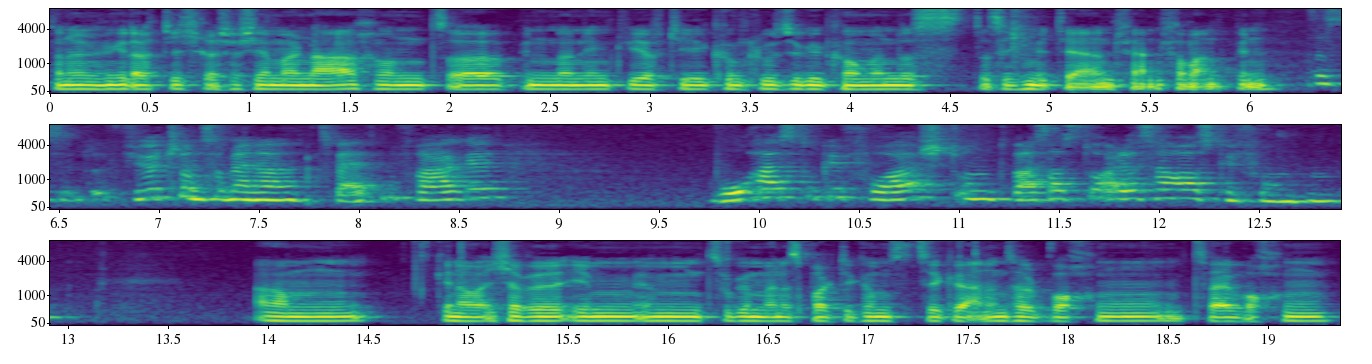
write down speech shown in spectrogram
dann habe ich mir gedacht, ich recherchiere mal nach und äh, bin dann irgendwie auf die Konklusion gekommen, dass, dass ich mit der entfernt verwandt bin. Das führt schon zu meiner zweiten Frage. Wo hast du geforscht und was hast du alles herausgefunden? Ähm, genau, ich habe eben im Zuge meines Praktikums circa eineinhalb Wochen, zwei Wochen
